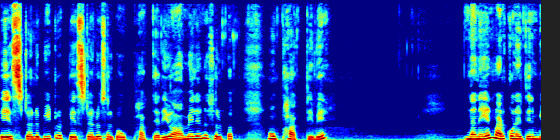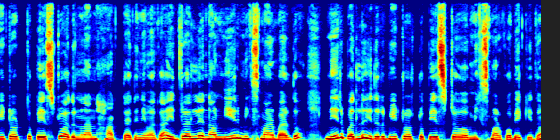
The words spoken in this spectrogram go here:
ಪೇಸ್ಟಲ್ಲೂ ಬೀಟ್ರೋಟ್ ಪೇಸ್ಟಲ್ಲೂ ಸ್ವಲ್ಪ ಉಪ್ಪು ಹಾಕ್ತಾಯಿದ್ದೀವಿ ಆಮೇಲೇ ಸ್ವಲ್ಪ ಉಪ್ಪು ಹಾಕ್ತೀವಿ. ನಾನು ಏನು ಮಾಡ್ಕೊಂಡಿರ್ತೀನಿ, ಬೀಟ್ರೋಟ್ ಪೇಸ್ಟು ಅದನ್ನು ನಾನು ಹಾಕ್ತಾಯಿದ್ದೀನಿ ಇವಾಗ. ಇದರಲ್ಲೇ ನಾವು ನೀರು ಮಿಕ್ಸ್ ಮಾಡಬಾರ್ದು. ನೀರು ಬದಲು ಇದರ ಬೀಟ್ರೋಟ್ ಪೇಸ್ಟ್ ಮಿಕ್ಸ್ ಮಾಡ್ಕೋಬೇಕಿದು.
